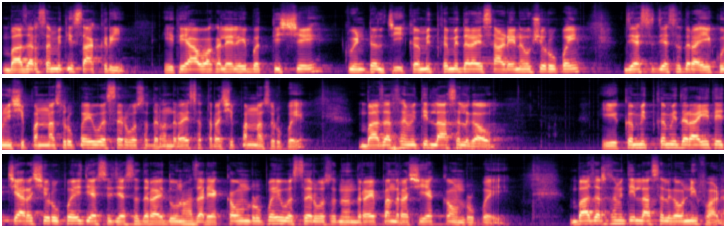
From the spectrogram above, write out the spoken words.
बाजार समिती साखरी येथे आवक आलेली आहे बत्तीसशे क्विंटलची. कमीत कमी दर आहे साडेनऊशे रुपये जास्तीत जास्त दर आहे एकोणीसशे पन्नास रुपये व सर्वसाधारण दर आहे सतराशे पन्नास रुपये. बाजार समिती लासलगाव. हे कमीत कमी दर आहे ते चारशे रुपये जास्तीत जास्त दर आहे दोन हजार एक्कावन्न रुपये व सर्वसाधारण दर आहे पंधराशे एक्कावन्न रुपये. बाजार समिती लासलगाव निफाड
